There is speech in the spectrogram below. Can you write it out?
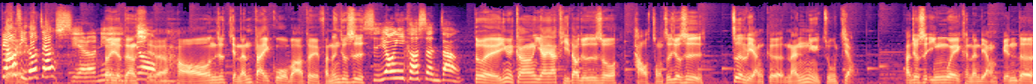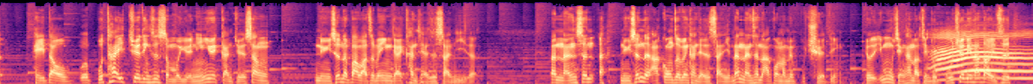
标题都这样写了，你对，有这样写了，好，那就简单带过吧。对，反正就是使用一颗肾脏，对，因为刚刚丫丫提到，就是说，好，总之就是这两个男女主角，他就是因为可能两边的黑道，我不太确定是什么原因，因为感觉上女生的爸爸这边应该看起来是善意的，那男生呃女生的阿公这边看起来是善意，但男生的阿公那边不确定，就是目前看到进度不确定他到底是、啊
